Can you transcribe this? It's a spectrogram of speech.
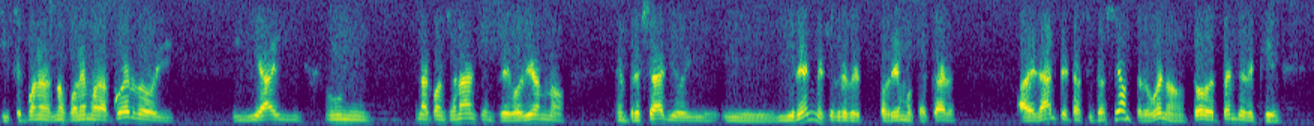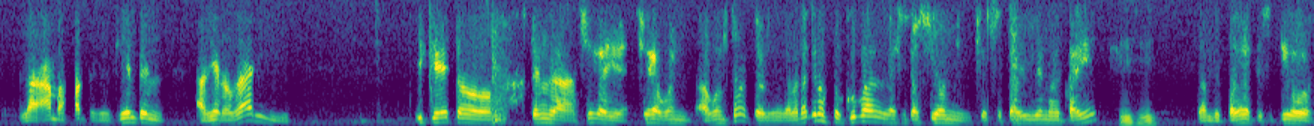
si se pone, nos ponemos de acuerdo y, y hay una consonancia entre gobierno empresario y, y, y yo creo que podríamos sacar adelante esta situación, pero bueno, todo depende de que la, ambas partes se sienten a dialogar y, y que esto tenga llegue, llegue a buen a buen todo. La verdad que nos preocupa la situación que se está viviendo en el país, donde el poder adquisitivo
